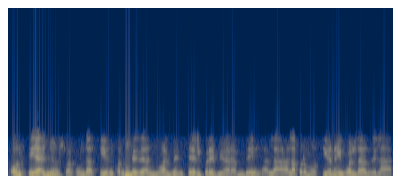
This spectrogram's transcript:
11 años la Fundación concede anualmente el premio Arambe a la, promoción e igualdad de la,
